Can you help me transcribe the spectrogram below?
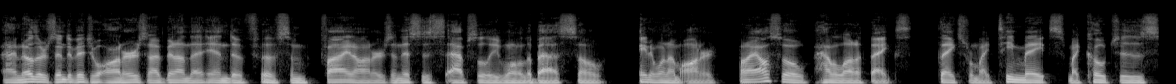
I know there's individual honors. and I've been on the end of, of some fine honors, and this is absolutely one of the best. So, anyone I'm honored. But I also have a lot of thanks. Thanks for my teammates, my coaches,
